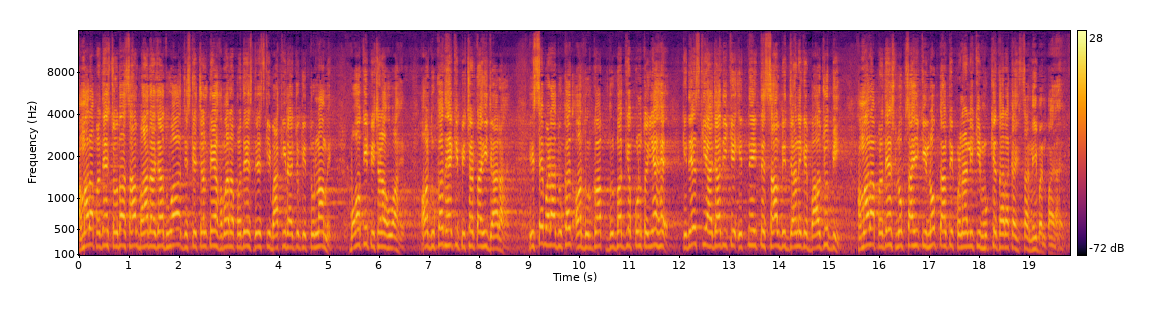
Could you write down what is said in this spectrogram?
हमारा प्रदेश 14 साल बाद आज़ाद हुआ, जिसके चलते हमारा प्रदेश देश की बाकी राज्यों की तुलना में बहुत ही पिछड़ा हुआ है और दुखद है कि पिछड़ता ही जा रहा है। इससे बड़ा दुखद और दुर्भाग्यपूर्ण तो यह है कि देश की आज़ादी के इतने इतने साल बीत जाने के बावजूद भी हमारा प्रदेश लोकशाही की लोकतांत्रिक प्रणाली की मुख्य धारा का हिस्सा नहीं बन पाया है।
